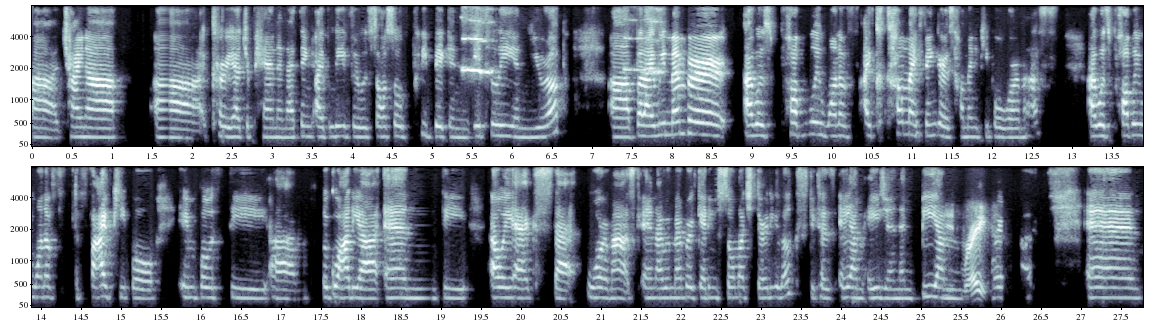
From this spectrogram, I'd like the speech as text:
uh, China, Korea, Japan, and I think I believe it was also pretty big in Italy and Europe. Uh, but I remember I was probably one of, I could count my fingers how many people wore masks. I was probably one of the five people in both the um, LaGuardia and the LAX that wore a mask. And I remember getting so much dirty looks because A, I'm Asian, and B, I'm right. And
